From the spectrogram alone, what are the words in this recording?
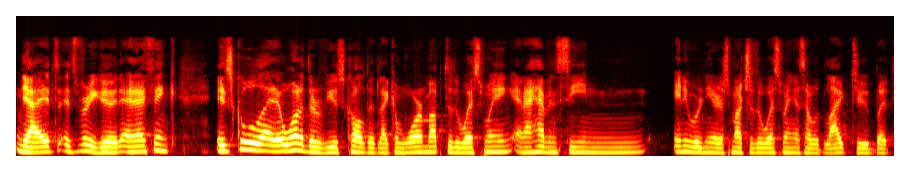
Yeah, it's it's very good, and I think it's cool. One of the reviews called it like a warm up to the West Wing, and I haven't seen anywhere near as much of the West Wing as I would like to, but.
